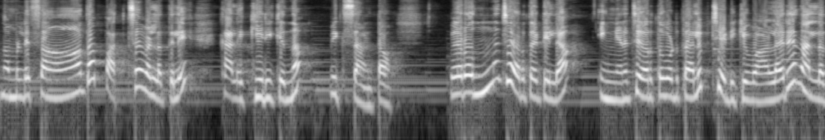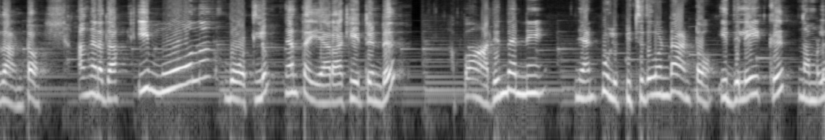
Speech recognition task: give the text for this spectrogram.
നമ്മളുടെ സാധാ പച്ച വെള്ളത്തിൽ കലക്കിയിരിക്കുന്ന മിക്സ് ആണ് കേട്ടോ. വേറൊന്നും ചേർത്തിട്ടില്ല. ഇങ്ങനെ ചേർത്ത് കൊടുത്താലും ചെടിക്ക് വളരെ നല്ലതാണ് കേട്ടോ അങ്ങനെതാ ഈ മൂന്ന് ബോട്ടിലും ഞാൻ തയ്യാറാക്കിയിട്ടുണ്ട്. അപ്പോൾ ആദ്യം തന്നെ ഞാൻ പുളിപ്പിച്ചത് കൊണ്ടാണ് കേട്ടോ ഇതിലേക്ക് നമ്മൾ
